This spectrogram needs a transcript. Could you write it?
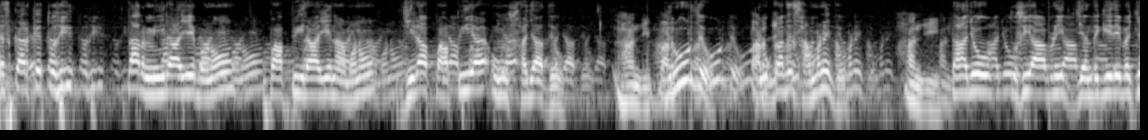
ਇਸ ਕਰਕੇ ਤੁਸੀਂ ਧਰਮੀ ਰਾਜੇ ਬਣੋ ਪਾਪੀ ਰਾਜੇ ਨਾ ਬਣੋ ਜਿਹੜਾ ਪਾਪੀ ਆ ਉਹਨੂੰ ਸਜ਼ਾ ਦਿਓ। ਹਾਂਜੀ ਜ਼ਰੂਰ ਦਿਓ। ਲੋਕਾਂ ਦੇ ਸਾਹਮਣੇ ਦਿਓ ਹਾਂਜੀ। ਤਾਂ ਜੋ ਤੁਸੀਂ ਆਪਣੀ ਜ਼ਿੰਦਗੀ ਦੇ ਵਿੱਚ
